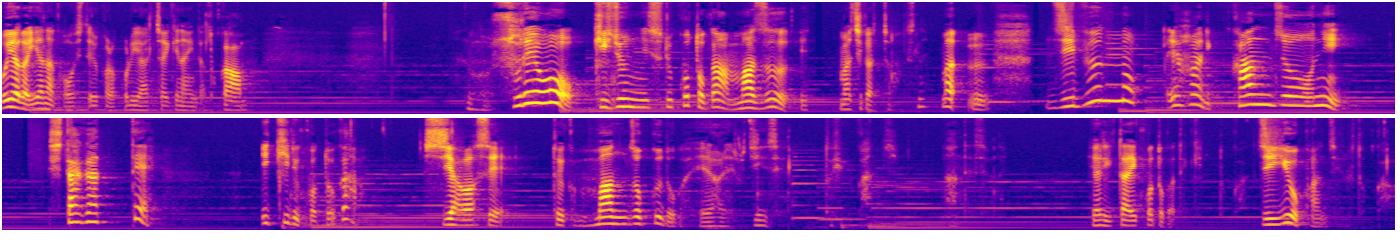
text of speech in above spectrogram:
親が嫌な顔してるからこれやっちゃいけないんだとかそれを基準にすることがまず間違っちゃうんですね。まあ、うん、自分のやはり感情に従って生きることが幸せというか満足度が得られる人生という感じなんですよね。やりたいことができるとか自由を感じるとか、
